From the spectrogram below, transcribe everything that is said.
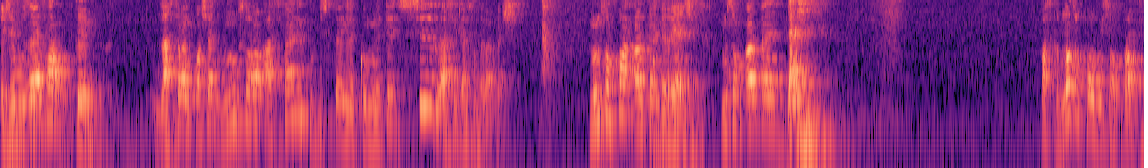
Et je vous informe que la semaine prochaine, nous serons à Saint-Louis pour discuter avec les communautés sur la situation de la pêche. Nous ne sommes pas en train de réagir, nous sommes en train d'agir. Parce que notre conviction propre,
